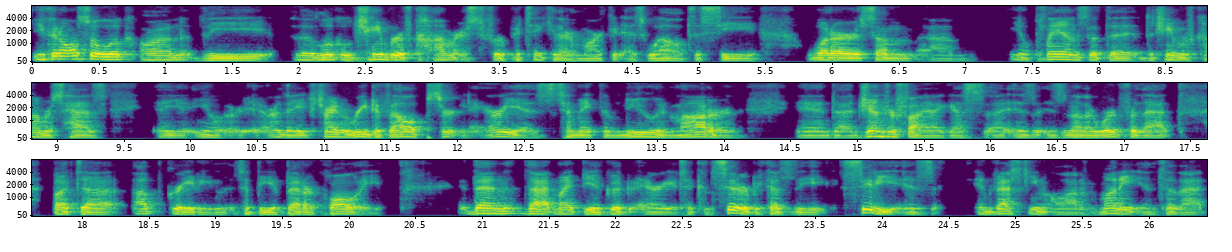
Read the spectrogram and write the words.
You can also look on the, the local chamber of commerce for a particular market as well to see what are some um, you know plans that the the chamber of commerce has. Uh, you know, are, are, they trying to redevelop certain areas to make them new and modern? And uh, gentrify, I guess, uh, is is another word for that. But uh, upgrading to be a better quality then that might be a good area to consider because the city is investing a lot of money into that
